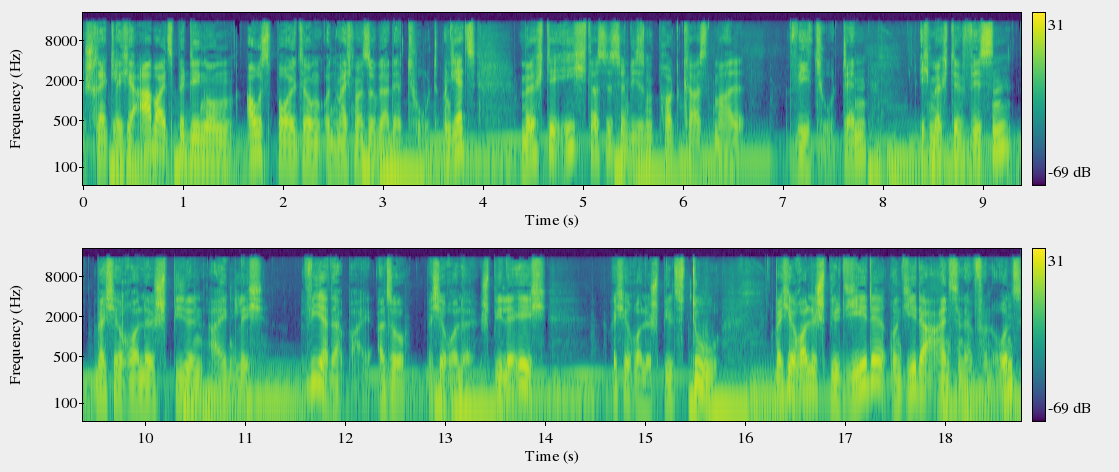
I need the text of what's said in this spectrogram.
schreckliche Arbeitsbedingungen, Ausbeutung und manchmal sogar der Tod. Und jetzt möchte ich, dass es in diesem Podcast mal wehtut. Denn ich möchte wissen, welche Rolle spielen eigentlich wir dabei? Also welche Rolle spiele ich? Welche Rolle spielst du? Welche Rolle spielt jede und jeder einzelne von uns,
